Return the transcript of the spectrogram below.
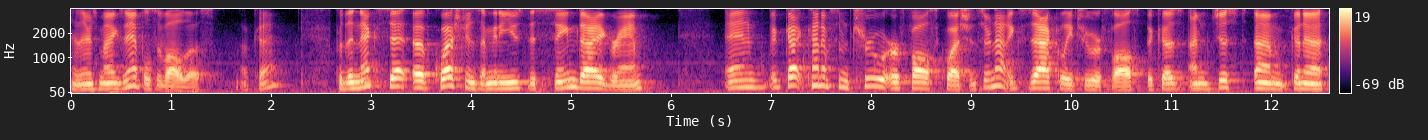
and there's my examples of all those. Okay, for the next set of questions, I'm going to use this same diagram, and I've got kind of some true or false questions. They're not exactly true or false because I'm just um, going to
